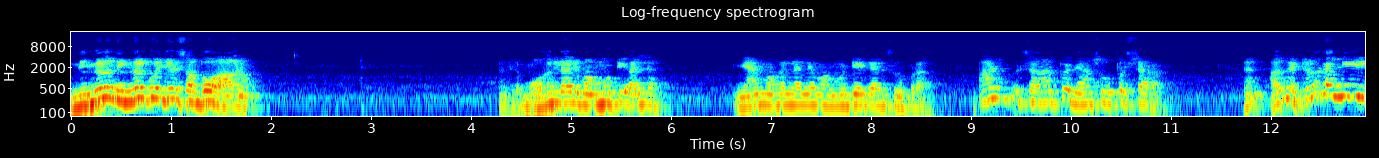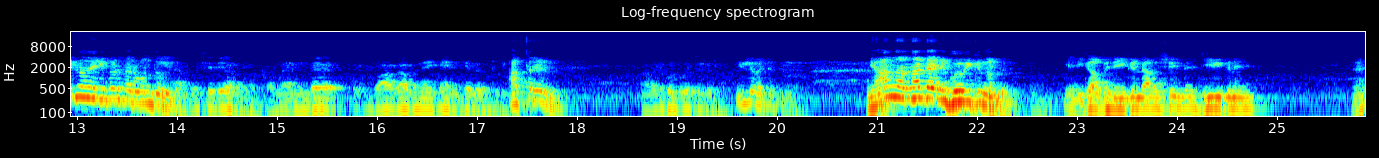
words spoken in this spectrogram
നിങ്ങൾ നിങ്ങൾക്ക് വലിയൊരു സംഭവം ആകണം. മനസ്സിലായി? മോഹൻലാൽ മമ്മൂട്ടി അല്ല. ഞാൻ മോഹൻലാലിന്റെ മമ്മൂട്ടിയേക്കാൾ സൂപ്പറാണ് ആണ് ഒരു സാധനം ഞാൻ സൂപ്പർ സ്റ്റാറാണ് അത് മറ്റുള്ളവർ അംഗീകരിക്കണമെന്ന് എനിക്കൊരു നിർബന്ധമില്ല അത് ശരിയാണല്ലോ. കാരണം എന്റെ ഭാഗം അഭിനയിക്കാൻ എനിക്കല്ലേ പറ്റും അത്രയേ ഉള്ളൂ. അവരെ കൊണ്ട് പറ്റില്ലല്ലോ. ഇല്ല പറ്റത്തില്ല. ഞാൻ നന്നായിട്ട് അനുഭവിക്കുന്നുണ്ട്. എനിക്ക് അഭിനയിക്കേണ്ട ആവശ്യമില്ല. ജീവിക്കണേന്. ഏഹ്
